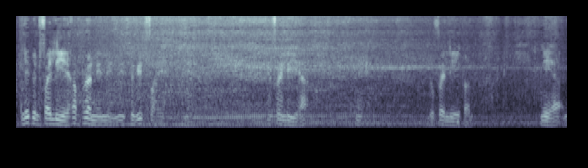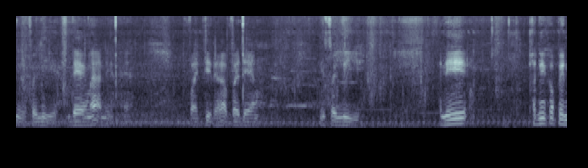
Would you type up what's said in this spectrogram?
อันนี้เป็นไฟหลีนะครับเพื่อนนี่นี่นี่สวิตไฟนี่นี่ไฟหลีฮะนี่ดูไฟหลีก่อนนี่ฮะนี่ไฟหลีแดงนะนี่ไฟติดนะครับไฟแดงนี่ไฟหลีอันนี้ คันนี้ก็เป็น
